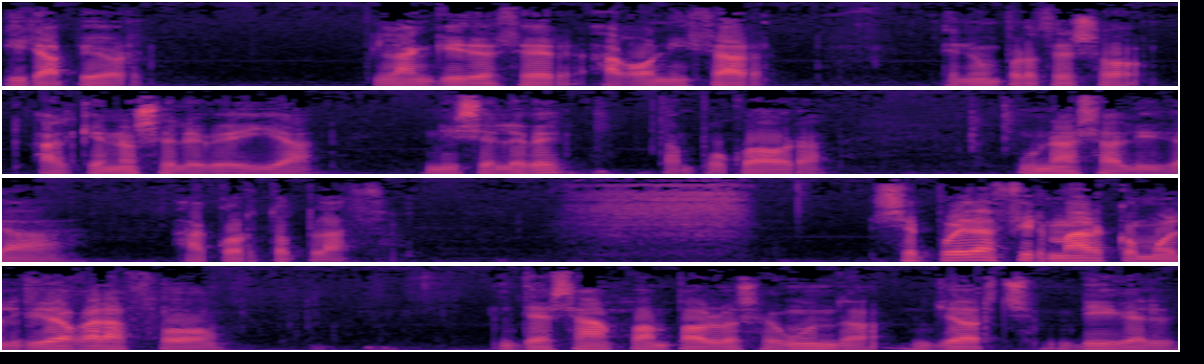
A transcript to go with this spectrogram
ir a peor, languidecer, agonizar en un proceso al que no se le veía, ni se le ve, tampoco ahora, una salida a corto plazo. Se puede afirmar, como el biógrafo de San Juan Pablo II, George Beagle,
